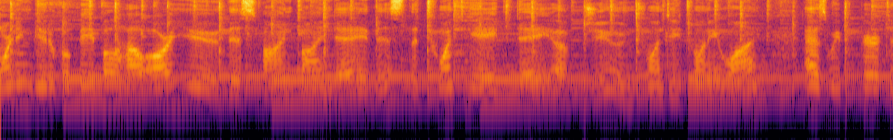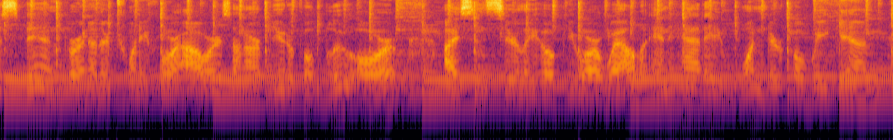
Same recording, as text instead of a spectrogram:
morning, beautiful people. How are you this fine, fine day? This, the 28th day of June 2021, as we prepare to spin for another 24 hours on our beautiful blue orb. I sincerely hope you are well and had a wonderful weekend.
